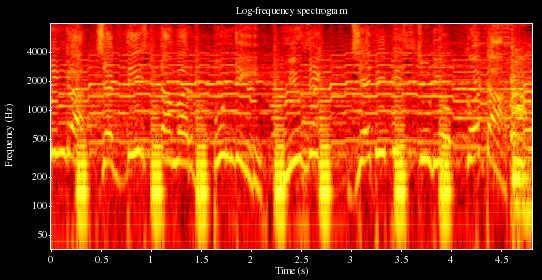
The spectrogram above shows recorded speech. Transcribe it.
Singer Jagdish Tanwar Bundi music JBP studio Kota.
